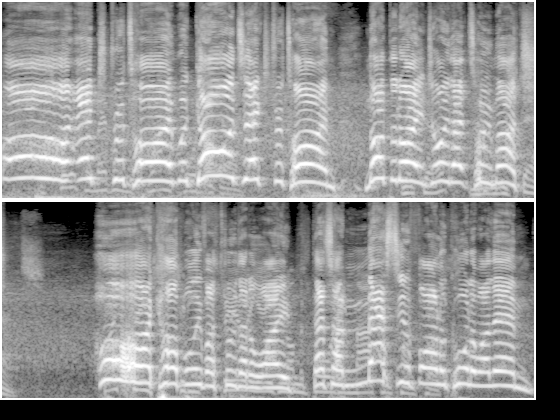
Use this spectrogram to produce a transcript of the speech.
Oh, extra time. We're going to extra time. Not that I enjoy that too much. Oh, I can't believe I threw that away. That's a massive final quarter by them.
